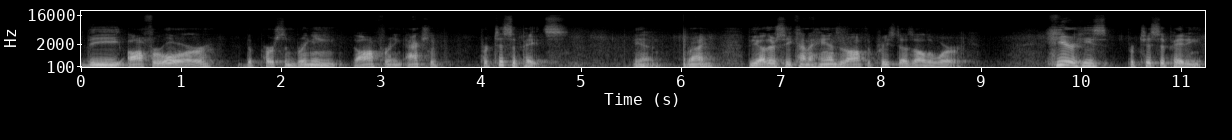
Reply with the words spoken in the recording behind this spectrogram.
the offerer, the person bringing the offering, actually participates in, right? The others, he kind of hands it off, the priest does all the work. Here, he's participating.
